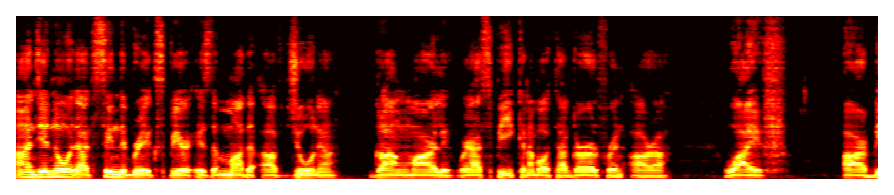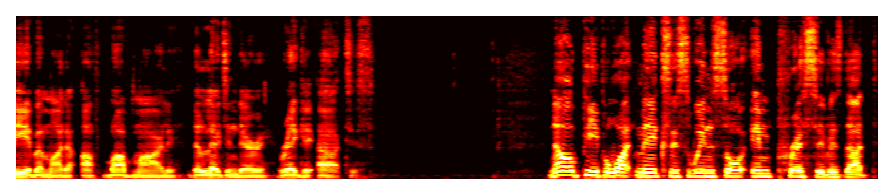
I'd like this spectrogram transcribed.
And you know that Cindy Breakspear is the mother of Junior Gong Marley. We are speaking about a girlfriend or a wife or baby mother of Bob Marley, the legendary reggae artist. Now, people, what makes this win so impressive is that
